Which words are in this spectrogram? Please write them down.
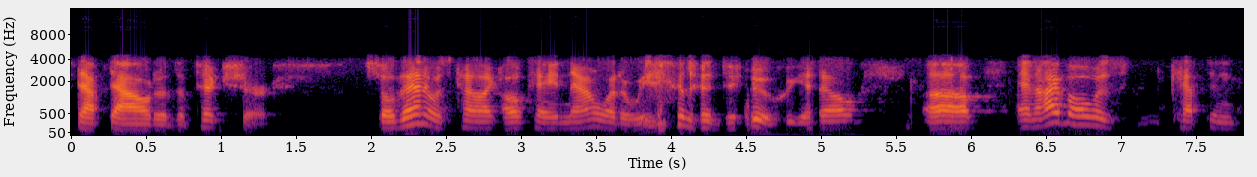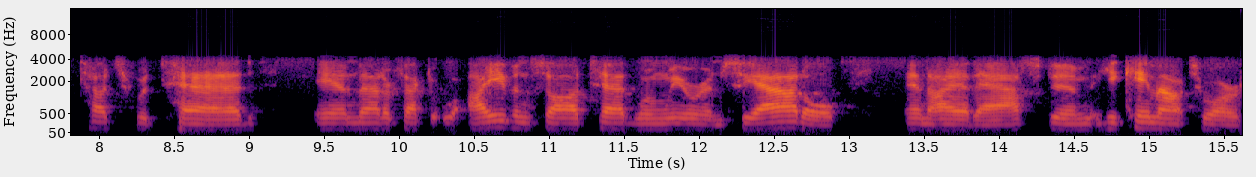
stepped out of the picture. So then it was kind of like, okay, now what are we going to do? You know, uh, and I've always kept in touch with Ted. And matter of fact, I even saw Ted when we were in Seattle and I had asked him. He came out to our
